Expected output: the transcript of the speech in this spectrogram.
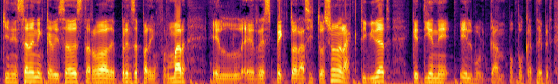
quienes han encabezado esta rueda de prensa para informar el, respecto a la situación, a la actividad que tiene el volcán Popocatépetl.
